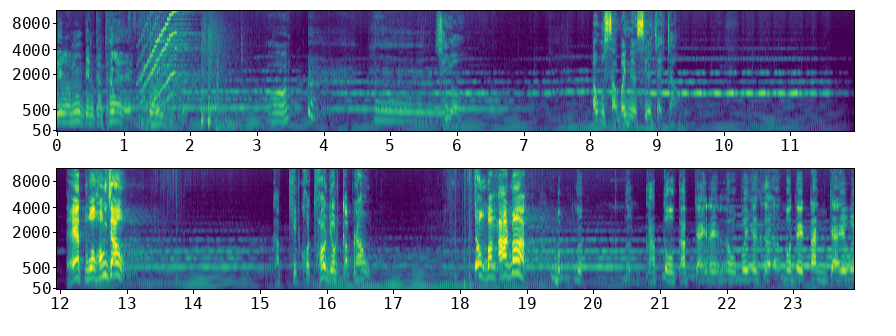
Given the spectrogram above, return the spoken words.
ดีว่ามึงเป็นกระเทยอะโอ้ชโยเราอุตส่าห์ไปเหนือเสือใจเจ้า แต่ตัวของเจ้ากลับคิดคดทรยศกับเรา เจ้าบังอาจมากบึ กกลับตัวกลับใจเลยเราไม่กะบ่ได้ตั้งใจไว้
